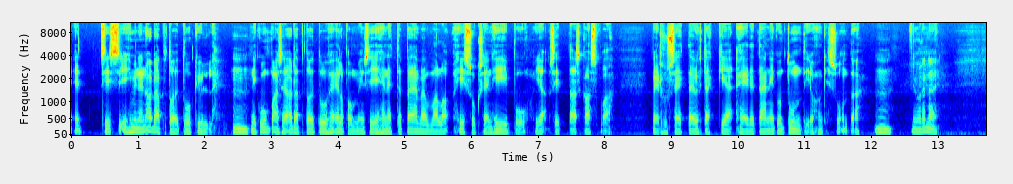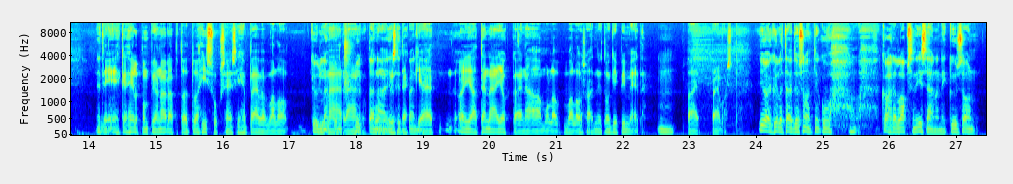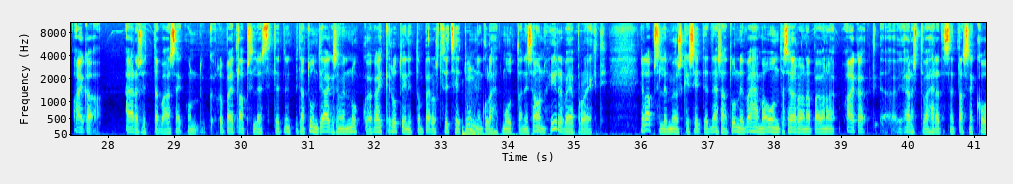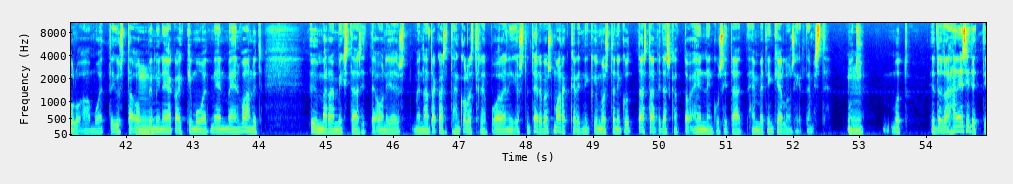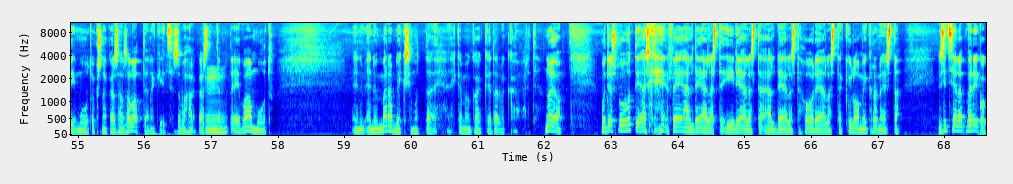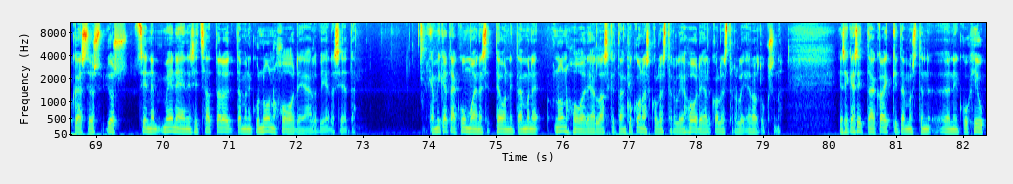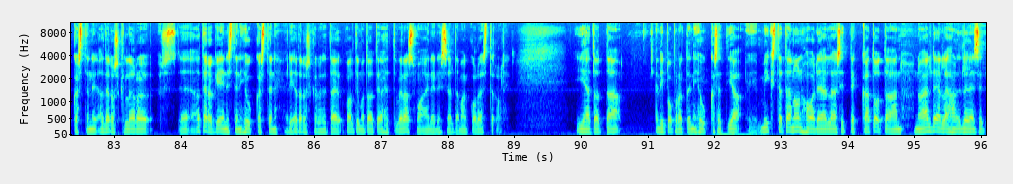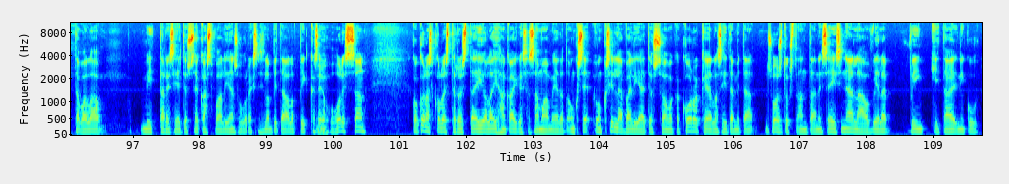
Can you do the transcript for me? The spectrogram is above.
että Siis ihminen adaptoituu kyllä. Mm. Niin kumpaan se adaptoituu helpommin siihen, että päivänvalo hissukseen hiipuu ja sitten taas kasvaa versus se, että yhtäkkiä heitetään niin kuin tunti johonkin suuntaan. Mm. Juuri näin. Et niin ehkä helpompi on adaptoitua hissukseen siihen päivänvalo Kyllä, määrään nyt tänään yhtäkkiä, että ja tänään ei olekaan enää aamulla valossa, että nyt onkin pimeätä mm. tai päinvastoin. Joo, kyllä täytyy sanoa, että niin kuin kahden lapsen isänä, niin kyllä se on aika ärsyttävää se, kun rupeat lapsille sitten, että nyt pitää tunti aikaisemmin nukkua ja kaikki rutiinit on perustu. Sitten se tunnin, kun lähdet muuttaa, niin se on hirveä projekti. Ja lapsille myöskin sitten, että ne saa tunnin vähemmän unta seuraavana päivänä aika ärsyttävää herätä sinne taas sinne kouluaamu, että just tämä mm. oppiminen ja kaikki muu, että me en, me en vaan nyt ymmärrä, miksi tämä sitten on. Ja jos mennään takaisin tähän kolesterolipuoleen, niin jos ne terveysmarkkerit, niin kyllä minusta niin tästä pitäisi katsoa ennen kuin sitä hemmetin kellon siirtämistä. Mutta mm. mut, ja tätähän esitettiin muutoksena kansalaisaloitteenakin itse asiassa vähän aikaa mm. sitten, mutta ei vaan muutu. En, en ymmärrä miksi, mutta ehkä me on kaikkea tarvitse ymmärtää. No joo, mutta jos puhuttiin äsken VLDLstä, IDLstä, LDLstä, HDLstä, kylomikroneista, niin sitten siellä verikokeessa, jos, jos sinne menee, niin sitten saattaa löytyä tämmöinen kuin non-HDL vielä sieltä ja mikä tämä kummainen sitten on, niin tämmöinen non-HDL lasketaan kokonaiskolesteroli ja HDL-kolesteroli erotuksena. Ja se käsittää kaikki tämmöisten niin kuin hiukkasten, aterogeenisten hiukkasten, eli aterosklerosi tai valtimotautia aiheuttavien rasva-aineiden sisältämän kolesterolin. Ja tota, lipoproteiinihiukkaset. Ja miksi tätä non-HDL sitten katsotaan? No LDL on edelleen se tavallaan mittari että jos se kasvaa liian suureksi, niin silloin pitää olla pikkasen mm. huolissaan kokonaiskolesterolista ei olla ihan kaikessa samaa mieltä, että onko, se, onko sillä väliä, että jos se on vaikka korkealla siitä, mitä suositukset antaa, niin se ei sinällään ole vielä vinkki tai niin kuin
